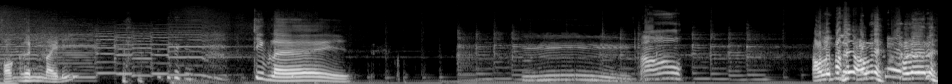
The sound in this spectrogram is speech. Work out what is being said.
ขอเงินหน่อยดิ จิ้มเลย อืมเอาเอาเลยมาเลยเอาเลยเอาเลย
